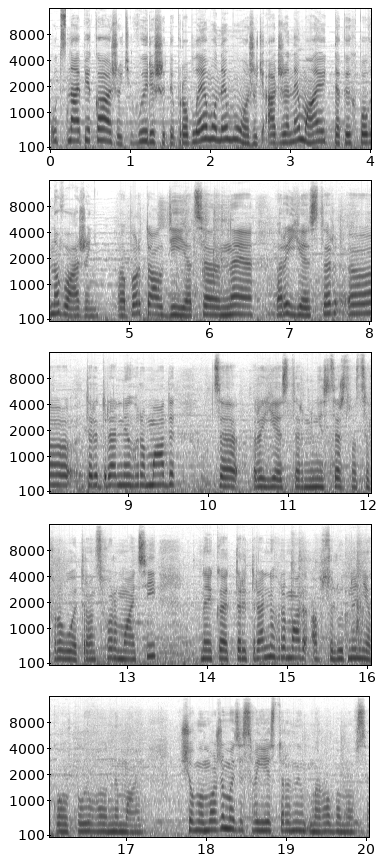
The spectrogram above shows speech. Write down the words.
У ЦНАПі кажуть, вирішити проблему не можуть, адже не мають таких повноважень. Портал Дія це не реєстр е, територіальної громади, це реєстр Міністерства цифрової трансформації, на яке територіальна громада абсолютно ніякого впливу не має. Що ми можемо зі своєї сторони, ми робимо все.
